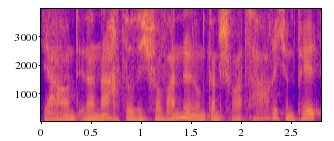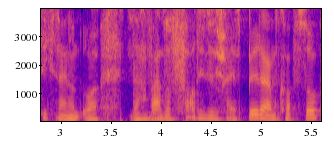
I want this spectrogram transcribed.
ja, und in der Nacht soll sich verwandeln und ganz schwarzhaarig und pelzig sein und oh, dann waren sofort diese scheiß Bilder im Kopf so.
